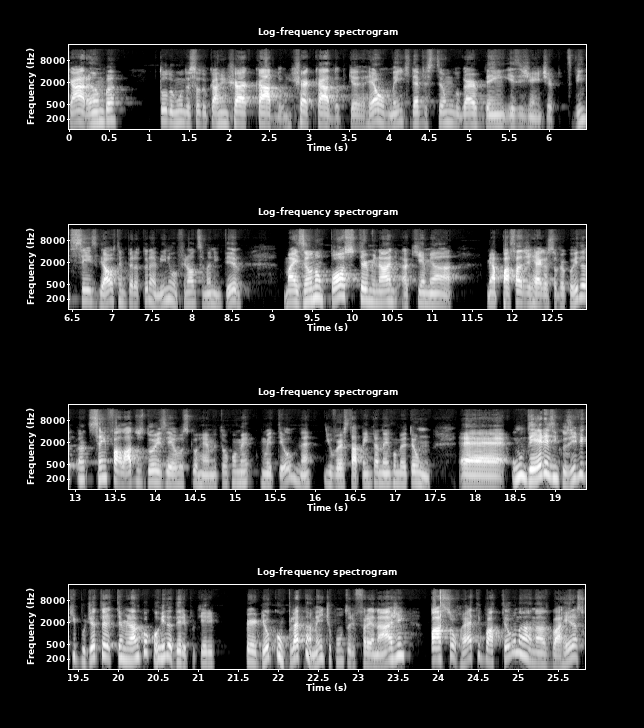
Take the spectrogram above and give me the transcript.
Caramba, todo mundo desceu do carro encharcado, encharcado, porque realmente deve ser um lugar bem exigente. 26 graus, temperatura mínima o final de semana inteiro. Mas eu não posso terminar aqui a minha, minha passada de regra sobre a corrida sem falar dos dois erros que o Hamilton cometeu, né? E o Verstappen também cometeu um. É, um deles, inclusive, que podia ter terminado com a corrida dele, porque ele perdeu completamente o ponto de frenagem, passou reto e bateu na, nas barreiras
